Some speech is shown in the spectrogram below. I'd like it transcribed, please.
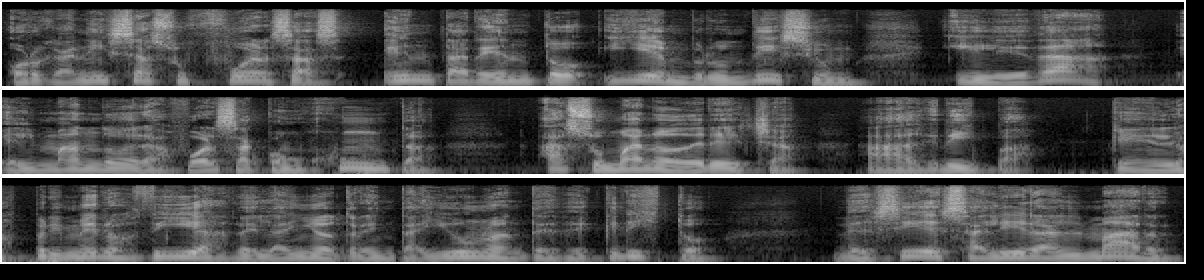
organiza sus fuerzas en Tarento y en Brundisium y le da el mando de la fuerza conjunta a su mano derecha, a Agripa, que en los primeros días del año 31 a.C. decide salir al mar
